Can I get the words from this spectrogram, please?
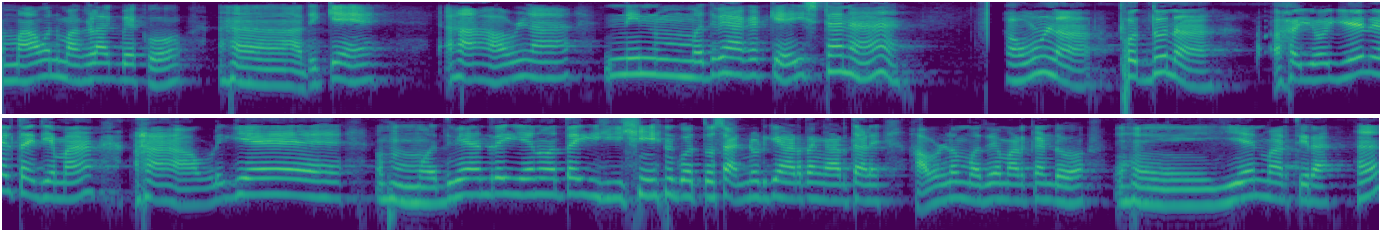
ಮಾವನ ಮಗಳಾಗಬೇಕು. ಅದಕ್ಕೆ ಅವಳನ್ನ ನಿನ್ನ ಮದುವೆ ಆಗಕ್ಕೆ ಇಷ್ಟನಾ? ಅವಳನ್ನ ಪೊದ್ದುನ? ಅಯ್ಯೋ, ಏನು ಹೇಳ್ತಾ ಇದೀಯಮ್ಮ ಅವಳಿಗೆ ಮದುವೆ ಅಂದರೆ ಏನು ಅಂತ ಏನು ಗೊತ್ತು? ಸಣ್ಣ ಹುಡುಗಿ ಆಡ್ದಂಗೆ ಆಡ್ತಾಳೆ. ಅವಳನ್ನ ಮದುವೆ ಮಾಡ್ಕೊಂಡು ಏನು ಮಾಡ್ತೀರಾ? ಹಾಂ?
